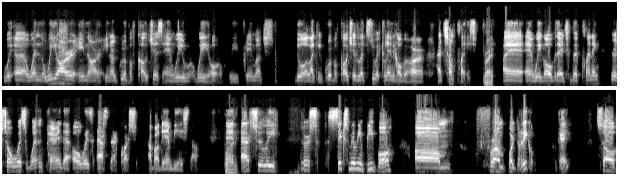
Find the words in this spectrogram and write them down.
we uh, when we are in our in our group of coaches and we we oh, we pretty much do like a group of coaches. Let's do a clinic over or at some place, Right. uh, and we go over there to the clinic. There's always one parent that always asks that question about the NBA stuff. And actually, there's six million people um, from Puerto Rico. Okay, so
